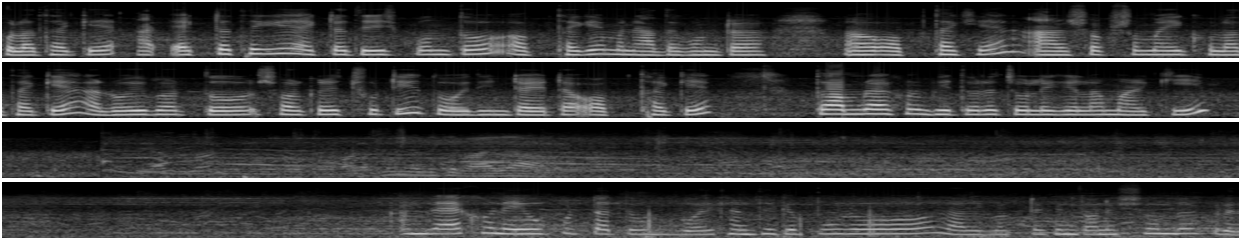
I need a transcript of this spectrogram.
খোলা থাকে। আর একটা থেকে একটা তিরিশ পর্যন্ত অফ থাকে মানে আধা ঘণ্টা অফ থাকে। আর সব সময় খোলা থাকে। আর রবিবার তো সরকারি ছুটি, তো ওই দিনটা এটা অফ থাকে। তো আমরা এখন ভিতরে চলে গেলাম আর কি। আমরা এখন এই উপরটাতে উঠবো। এখান থেকে পুরো লালবাগটা কিন্তু অনেক সুন্দর করে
